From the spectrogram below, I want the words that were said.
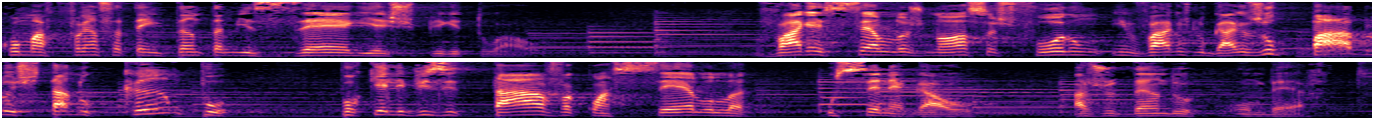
como a França tem tanta miséria espiritual. Várias células nossas foram em vários lugares. O Pablo está no campo porque ele visitava com a célula o Senegal, ajudando Humberto.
